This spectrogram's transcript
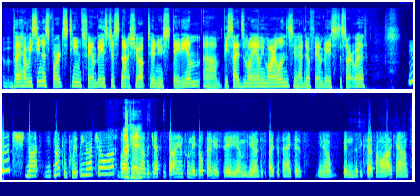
But have we seen a sports team's fan base just not show up to a new stadium um, besides Miami Marlins, who had no fan base to start with? Not not not completely not show up, but Okay. you know the Jets and Giants when they built their new stadium, you know, despite the fact that it's you know been a success on a lot of counts,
